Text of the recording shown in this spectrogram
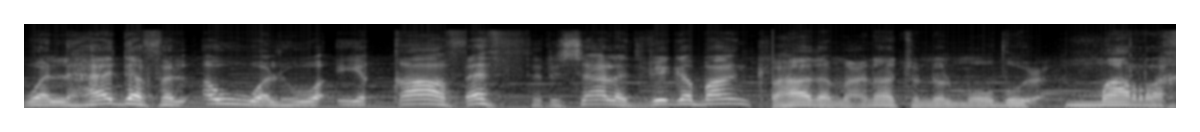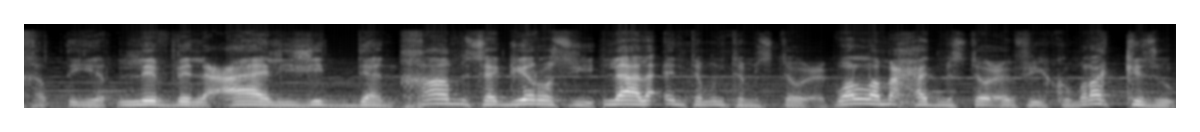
والهدف الأول هو إيقاف بث رسالة فيجا بانك فهذا معناته إنه الموضوع مرة خطير level عالي جدا. خمسة جيروسي. لا لا أنت أنت مستوعب. والله ما حد مستوعب فيكم. ركزوا.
